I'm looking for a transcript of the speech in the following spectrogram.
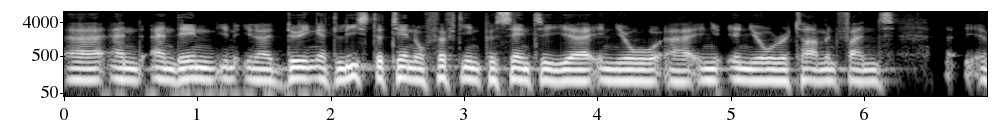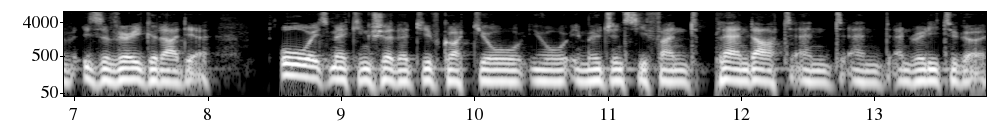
Uh, and, and then, you know, doing at least a 10 or 15% a year in your, uh, in, in your retirement funds is a very good idea always making sure that you've got your your emergency fund planned out and and and ready to go.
